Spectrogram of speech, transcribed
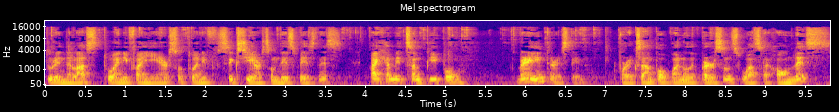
during the last 25 years or 26 years on this business, I have met some people very interesting. For example, one of the persons was a homeless.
